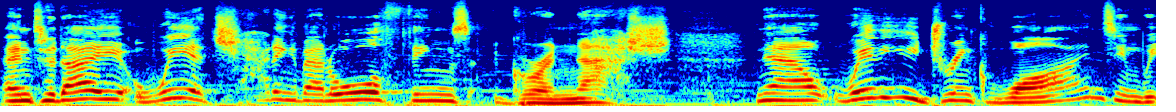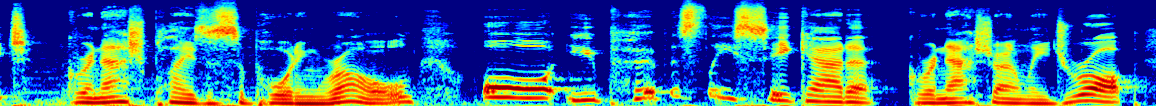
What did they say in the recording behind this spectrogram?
And today we are chatting about all things Grenache. Now, whether you drink wines in which Grenache plays a supporting role, or you purposely seek out a Grenache only drop,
